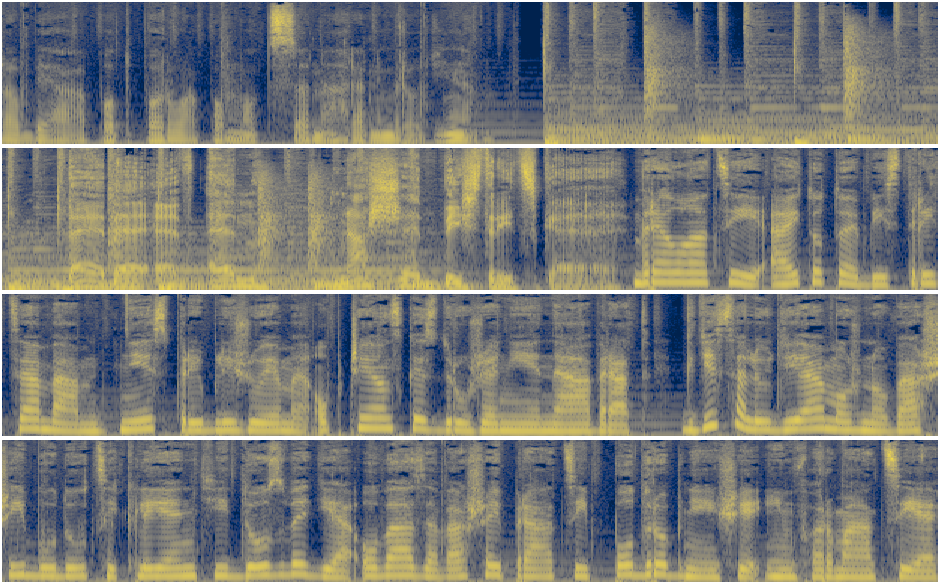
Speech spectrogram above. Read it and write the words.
robia podporu a pomoc náhradným rodinám. BBFM Naše Bystrické. V relácii Aj toto je Bystrica vám dnes približujeme občianske združenie Návrat, kde sa ľudia, možno vaši budúci klienti, dozvedia o vás a vašej práci podrobnejšie informácie.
